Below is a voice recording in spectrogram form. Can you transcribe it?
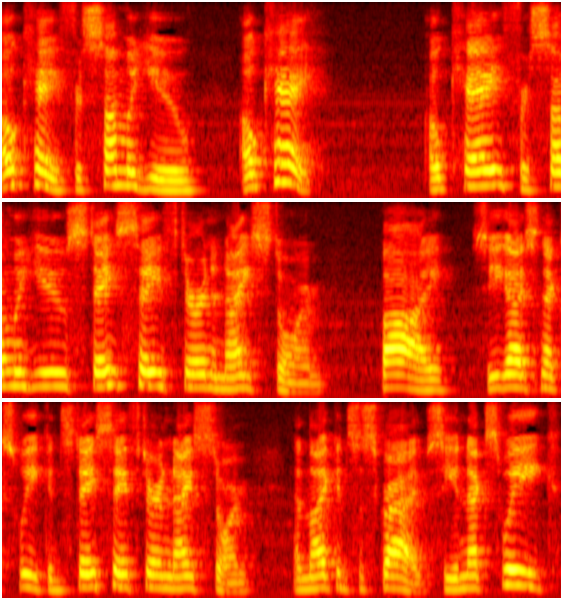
okay, for some of you, okay, okay, for some of you, stay safe during an ice storm. Bye. See you guys next week, and stay safe during an ice storm. And like and subscribe. See you next week.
